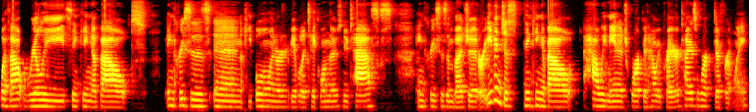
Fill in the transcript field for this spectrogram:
Without really thinking about increases in people in order to be able to take on those new tasks, increases in budget, or even just thinking about how we manage work and how we prioritize work differently.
